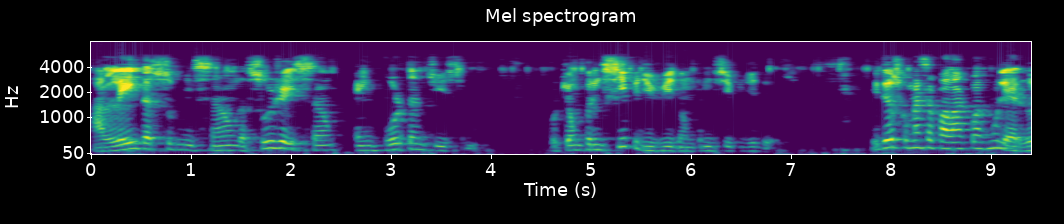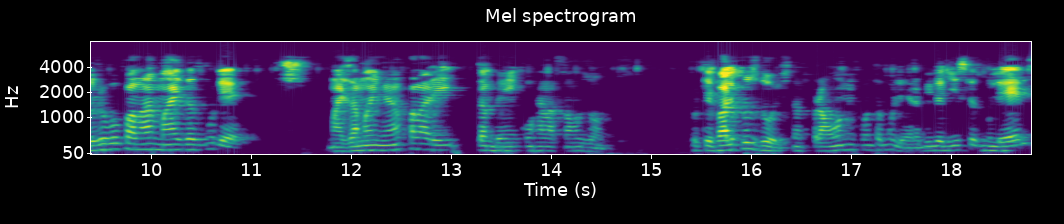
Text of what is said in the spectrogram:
A lei da submissão, da sujeição é importantíssima, porque é um princípio de vida, é um princípio de Deus. E Deus começa a falar com as mulheres. Hoje eu vou falar mais das mulheres, mas amanhã falarei também com relação aos homens. Porque vale para os dois, tanto para homem quanto a mulher. A Bíblia diz que as mulheres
